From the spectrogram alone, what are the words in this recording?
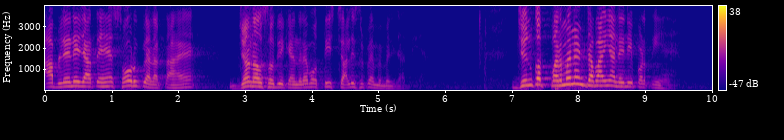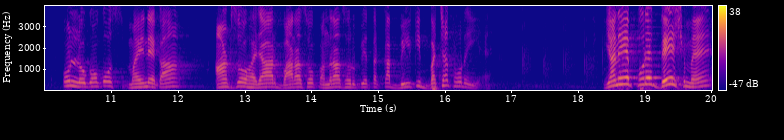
आप लेने जाते हैं, सौ रुपया लगता है, जन औषधि केंद्र में वो तीस चालीस रुपए में मिल जाती है। जिनको परमानेंट दवाइयाँ लेनी पड़ती हैं, उन लोगों को महीने का आठ सौ, हज़ार, बारह सौ, पंद्रह सौ रुपये तक का बिल की बचत हो रही है। यानी पूरे देश में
